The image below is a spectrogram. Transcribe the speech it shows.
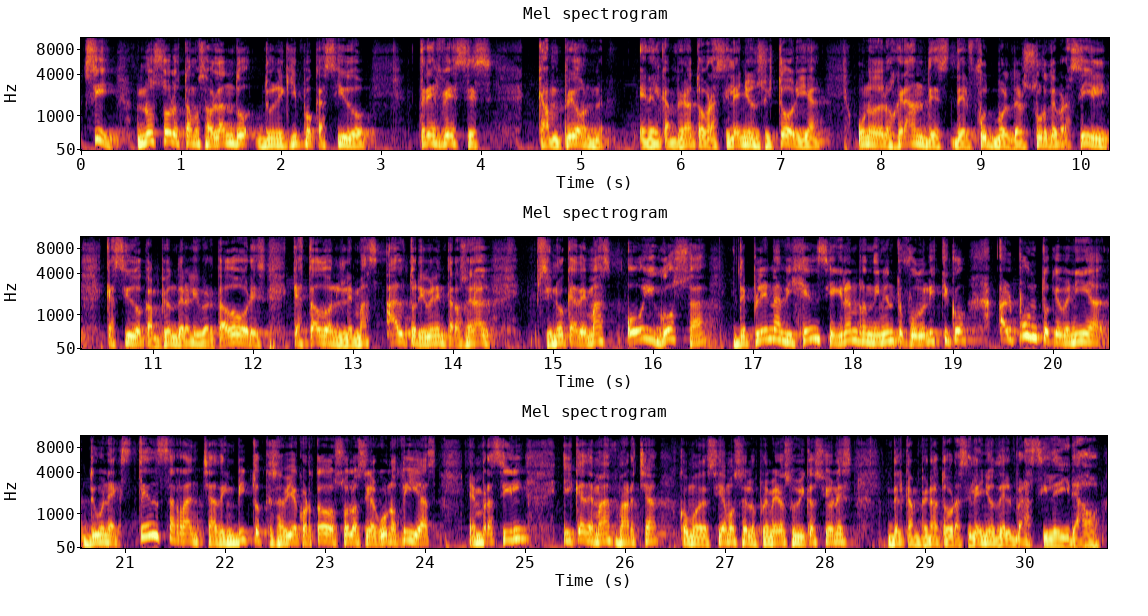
Sí, no solo estamos hablando de un equipo que ha sido tres veces campeón en el campeonato brasileño en su historia, uno de los grandes del fútbol del sur de Brasil, que ha sido campeón de la Libertadores, que ha estado en el más alto nivel internacional, sino que además hoy goza de plena vigencia y gran rendimiento futbolístico al punto que venía de una extensa rancha de invictos que se había cortado solo hace algunos días en Brasil y que además marcha, como decíamos, en las primeras ubicaciones del campeonato brasileño del Brasileirao.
